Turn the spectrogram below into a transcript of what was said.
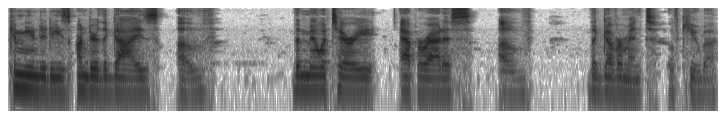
communities under the guise of the military apparatus of the government of Cuba,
